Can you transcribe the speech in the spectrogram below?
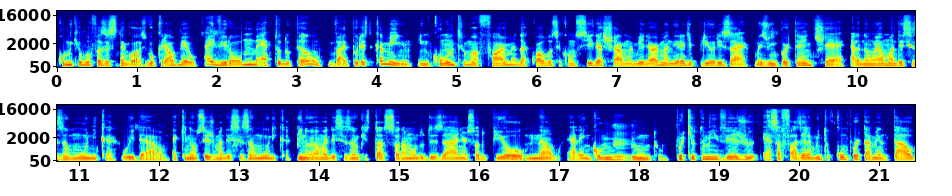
como que eu vou fazer esse negócio? Vou criar o meu. Aí virou um método. Então, vai por esse caminho. Encontre uma forma da qual você consiga achar uma melhor maneira de priorizar. Mas o importante é, ela não é uma decisão única. O ideal é que não seja uma decisão única. E não é uma decisão que está só na mão do designer, só do PO. Não, ela é em conjunto. Porque eu também vejo essa fase ela é muito comportamental.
